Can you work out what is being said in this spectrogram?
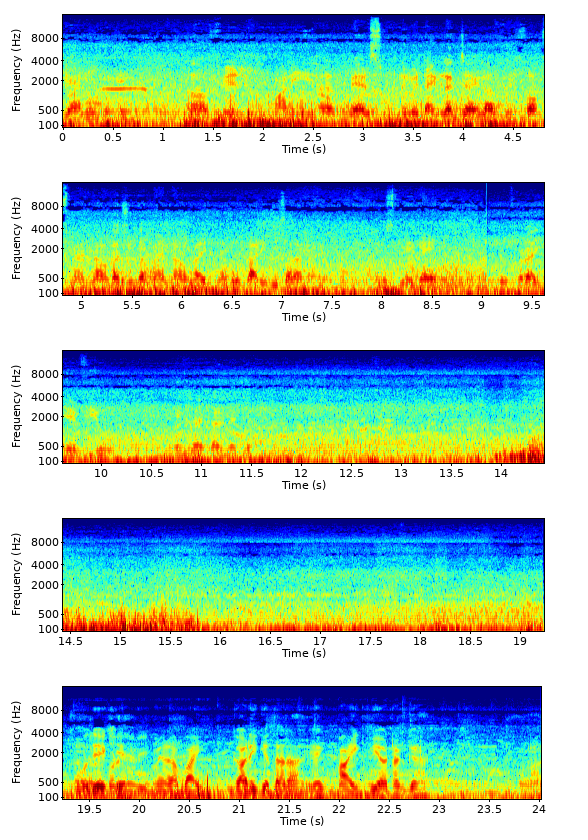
गया नहीं क्योंकि फिर पानी पैर सूखने में टाइम लग जाएगा, फिर सॉक्स पहनना होगा, जूता पहनना होगा, इतना तो गाड़ी भी चलाना है, इसलिए गए नहीं। तो थोड़ा ये व्यू एंजॉय कर लेते हैं। वो देखिए, मेरा बाइक गाड़ी की तरह एक बाइक भी अटक गया। है हाँ,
